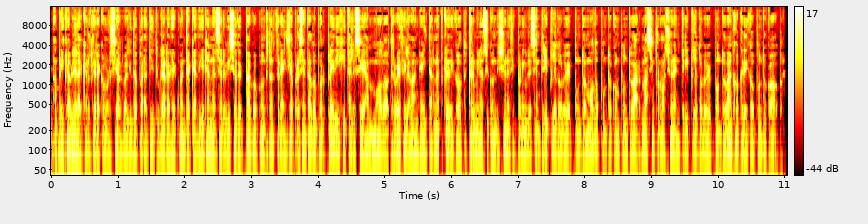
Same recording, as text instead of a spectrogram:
Aplicable la cartera comercial válido para titulares de cuenta que adhieran al servicio de pago con transferencia presentado por Play Digital SEA Modo a través de la banca Internet Credicop. Términos y condiciones disponibles en www.modo.com.ar. Más información en www.bancocredico.com.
